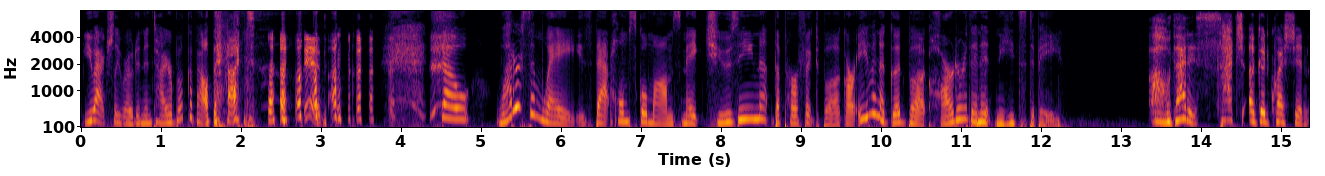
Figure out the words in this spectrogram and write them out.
you actually wrote an entire book about that. I did. so, what are some ways that homeschool moms make choosing the perfect book or even a good book harder than it needs to be? Oh, that is such a good question.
